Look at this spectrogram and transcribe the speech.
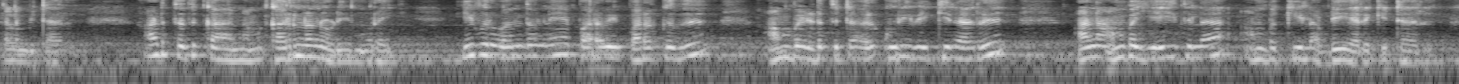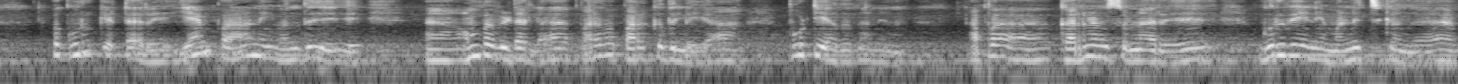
கிளம்பிட்டார். அடுத்தது க நம்ம கர்ணனுடைய முறை. இவர் வந்தோடனே பறவை பறக்குது. அம்பை எடுத்துட்டாரு குறி வைக்கிறாரு. ஆனால் அம்பை எய்தில் அம்பை கீழே அப்படியே இறக்கிட்டாரு. இப்போ குரு கேட்டார் ஏன்பா நீ வந்து அம்பை விடலை? பறவை பறக்குது இல்லையா? போட்டி அதுதானே அப்போ கர்ணன் சொன்னார் குருவே என்னை மன்னிச்சுக்கோங்க.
